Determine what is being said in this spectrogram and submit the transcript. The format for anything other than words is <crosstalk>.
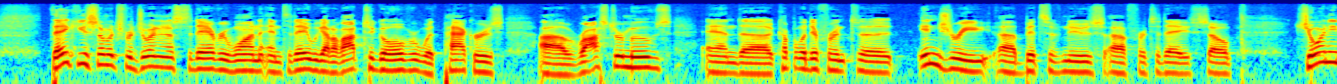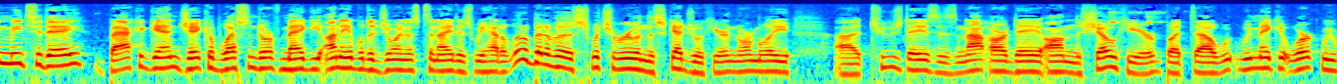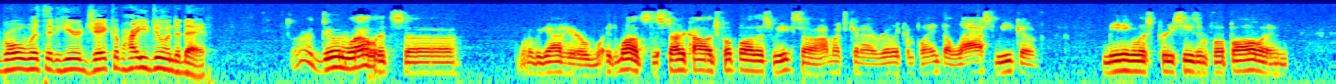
thank you so much for joining us today, everyone. And today we got a lot to go over with Packers uh, roster moves and uh, a couple of different uh, injury uh, bits of news uh, for today. So. Joining me today, back again, Jacob Westendorf. Maggie unable to join us tonight as we had a little bit of a switcheroo in the schedule here. Normally, uh, Tuesdays is not our day on the show here, but uh, we, we, make it work. We roll with it here. Jacob, how you doing today? Oh, doing well. It's uh, what do we got here? Well, it's the start of college football this week, so how much can I really complain? The last week of meaningless preseason football, and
